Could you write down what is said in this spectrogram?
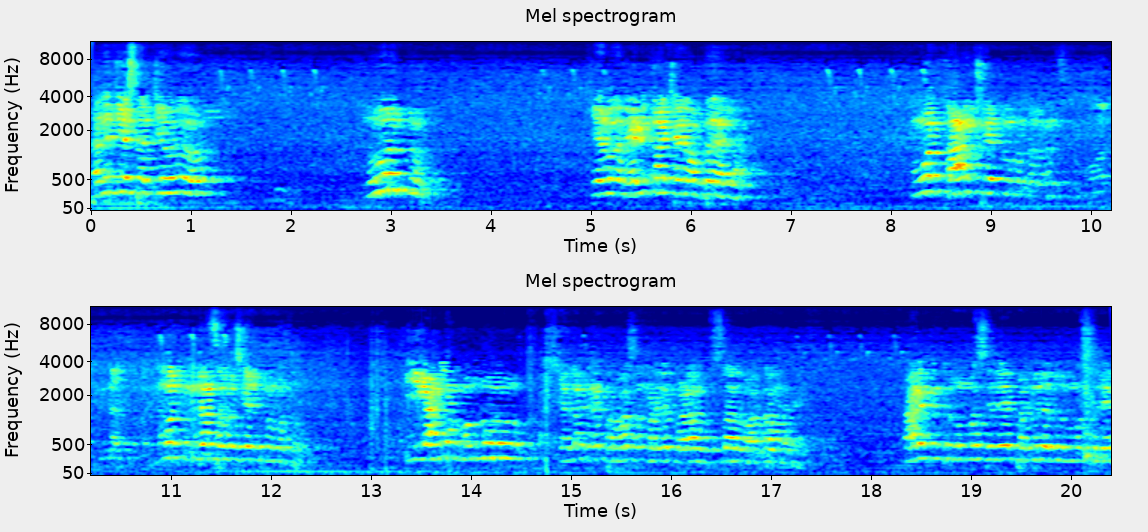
ಧನಂಜಯ ಸರ್ಜಿಯವರು ನೂರಕ್ಕೂ ಕೇವಲ ರೇಣುಕಾಚಾರ್ಯ ಒಬ್ಬರೇ ಅಲ್ಲ. ಮೂವತ್ತಾರು ಕ್ಷೇತ್ರ ಮೂವತ್ತು ವಿಧಾನಸಭಾ ಕ್ಷೇತ್ರಗಳು ಬಂತು ಈಗಾಗಲೇ ಮುನ್ನೂರು ಎಲ್ಲ ಕಡೆ ಪ್ರವಾಸ ಮಾಡಿದ್ರೆ ಬಹಳ ಉತ್ಸಾಹದ ವಾತಾವರಣ ಇದೆ. ಕಾರ್ಯಕರ್ತರು ಹುಮ್ಮಸ್ಸಿದೆ ಪದವೀಧರರು ಹುಮ್ಮಸ್ಸಿದೆ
